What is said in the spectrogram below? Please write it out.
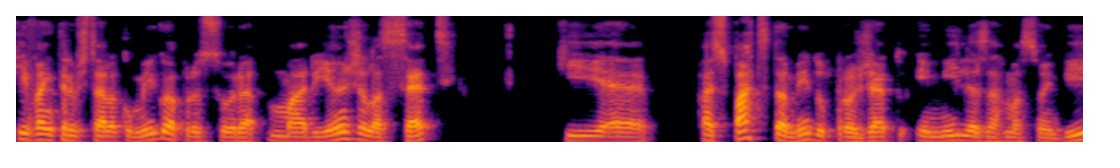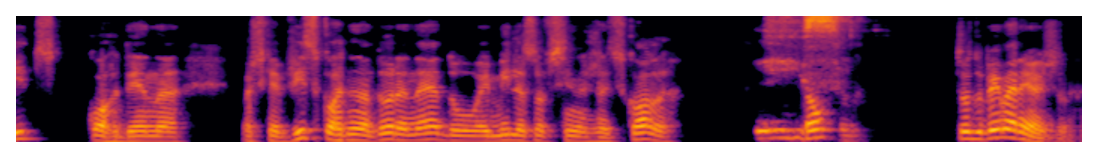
Quem vai entrevistar ela comigo é a professora Mariângela Sete, que é, faz parte também do projeto Emílias Armação em Bits, coordena, acho que é vice-coordenadora né, do Emílias Oficinas na Escola. Então, Isso. Então, tudo bem, Maria Ângela?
